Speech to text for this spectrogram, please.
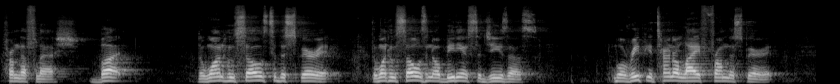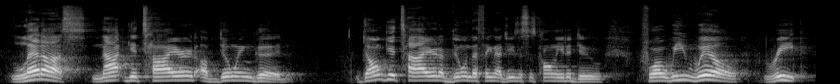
from the flesh. But the one who sows to the Spirit, the one who sows in obedience to Jesus, will reap eternal life from the Spirit. Let us not get tired of doing good. Don't get tired of doing the thing that Jesus is calling you to do, for we will reap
